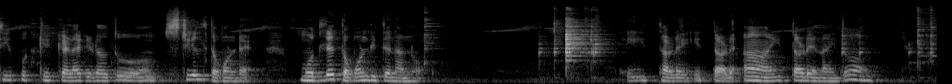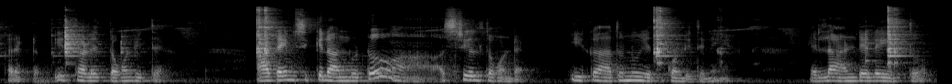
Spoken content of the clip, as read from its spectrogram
ದೀಪಕ್ಕೆ ಕೆಳಗಿಡೋದು ಸ್ಟೀಲ್ ತೊಗೊಂಡೆ. ಮೊದಲೇ ತೊಗೊಂಡಿದ್ದೆ ನಾನು. ಈ ತಳೆ ಈ ತಳೆ ಹಾಂ ಈ ತಳೆನಾ ಇದು? ಕರೆಕ್ಟ್ ಈ ತಳೆ ತೊಗೊಂಡಿದ್ದೆ. ಆ ಟೈಮ್ ಸಿಕ್ಕಿಲ್ಲ ಅಂದ್ಬಿಟ್ಟು ಸ್ಟೀಲ್ ತೊಗೊಂಡೆ. ಈಗ ಅದನ್ನು ಎತ್ಕೊಂಡಿದ್ದೀನಿ. ಎಲ್ಲ ಅಂಡೆಲೇ ಇತ್ತು.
